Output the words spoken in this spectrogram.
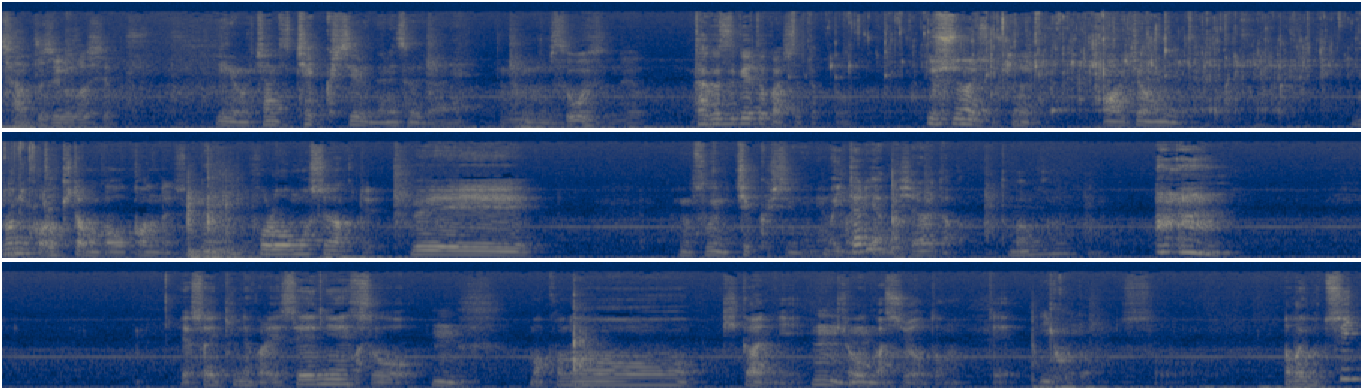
ちゃんと仕事してます。いやでもちゃんとチェックしてるんだねそれではね。うんすごいですね。タグ付けとかしてたこいやしてないですよしてないです。とあじゃあもう何から来たのかわかんないです、うん。フォローもしてなくて、へえ。でもそういうのチェックしてるんだね。まあ、イタリアンで調べたかないや最近だから SNS を、うん。まあ、この期間に強化しようと思って、いいこと。そう。なんか今ツイッ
